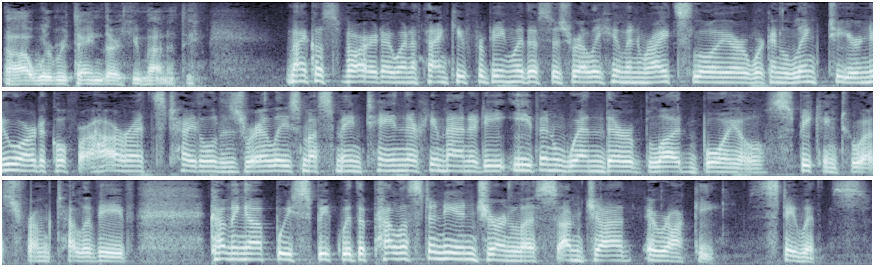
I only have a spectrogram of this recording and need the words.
uh, will retain their humanity. Michael Sfard, I want to thank you for being with us, Israeli human rights lawyer. We're going to link to your new article for Haaretz titled Israelis Must Maintain Their Humanity Even When Their Blood Boils, speaking to us from Tel Aviv. Coming up, we speak with the Palestinian journalist Amjad Iraqi. Stay with us.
